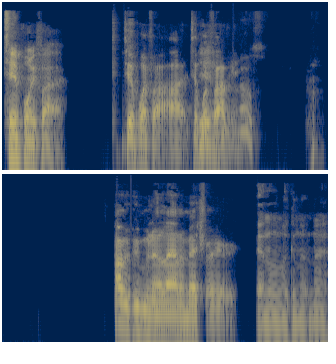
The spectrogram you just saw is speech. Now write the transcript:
Ten point five. Ten point five. All right, ten point five million. Close. How many people in the Atlanta metro area? And I'm looking up now.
